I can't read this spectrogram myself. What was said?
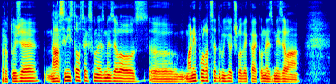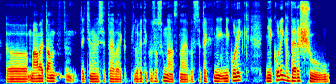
protože násilí z toho sexu nezmizelo, z, uh, manipulace druhého člověka jako nezmizela. Uh, máme tam, teď nevím, jestli to je Leviticus 18, ne, prostě těch ně, několik, několik veršů,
